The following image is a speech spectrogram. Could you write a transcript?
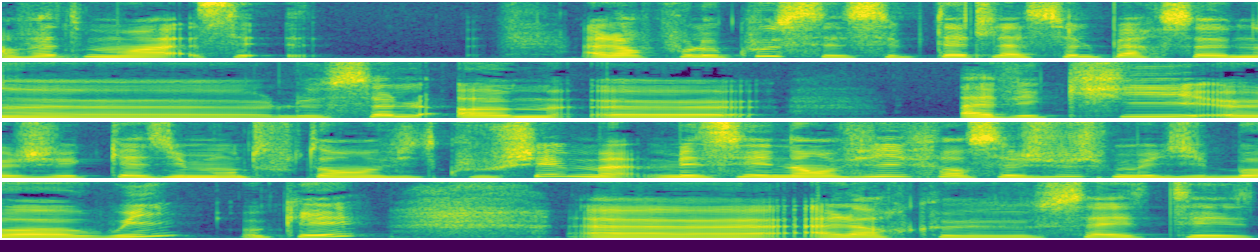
En fait, moi, c'est. Alors, pour le coup, c'est peut-être la seule personne, euh, le seul homme euh, avec qui euh, j'ai quasiment tout le temps envie de coucher. Mais c'est une envie, enfin, c'est juste, je me dis, bah oui, ok. alors que ça a été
